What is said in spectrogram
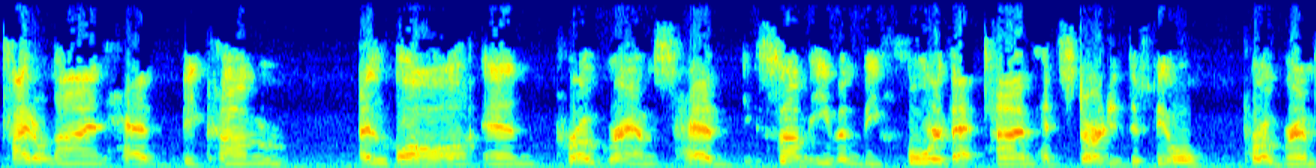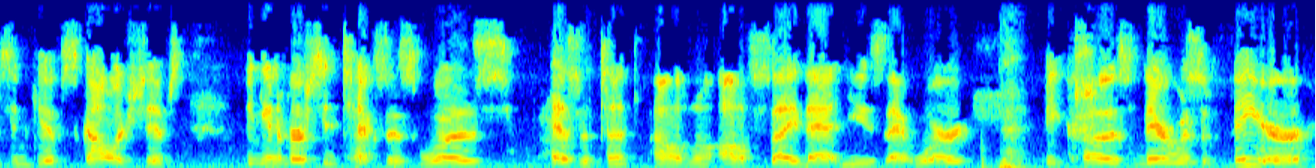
Title IX had become a law and programs had, some even before that time, had started to fill programs and give scholarships, the University of Texas was hesitant. I'll, I'll say that and use that word because there was a fear,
